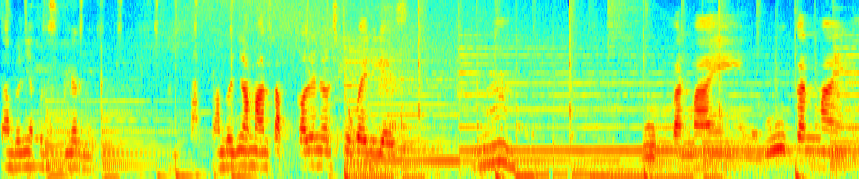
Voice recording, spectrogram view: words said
sambalnya pedes bener nih. Mantap. Sambalnya mantap. Kalian harus coba ini guys. Hmm. bukan main. Bukan main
